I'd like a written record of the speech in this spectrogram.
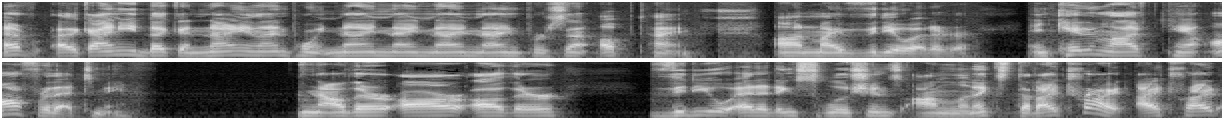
ever. Like I need like a ninety nine point nine nine nine nine percent uptime on my video editor, and Kdenlive can't offer that to me. Now there are other video editing solutions on Linux that I tried. I tried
